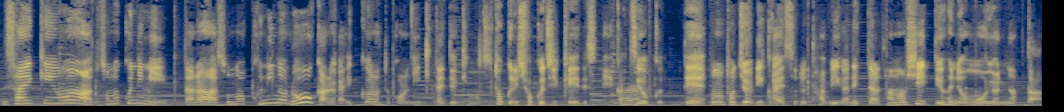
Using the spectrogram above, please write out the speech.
で最近はその国に行ったらその国のローカルが行くようなところに行きたいという気持ち特に食事系ですねが強くって、その土地を理解する旅ができたら楽しいっていうふうに思うようになった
